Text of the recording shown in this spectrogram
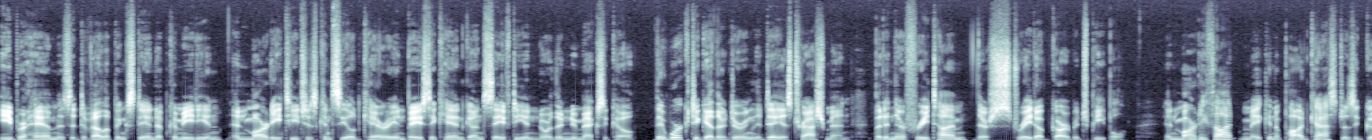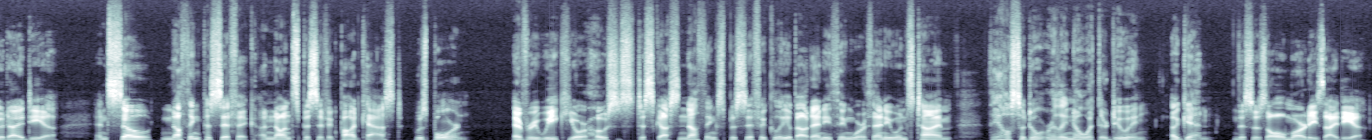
Ibrahim is a developing stand up comedian, and Marty teaches concealed carry and basic handgun safety in northern New Mexico. They work together during the day as trash men, but in their free time, they're straight up garbage people. And Marty thought making a podcast was a good idea. And so, Nothing Pacific, a non specific podcast, was born. Every week, your hosts discuss nothing specifically about anything worth anyone's time. They also don't really know what they're doing. Again, this is all Marty's idea.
